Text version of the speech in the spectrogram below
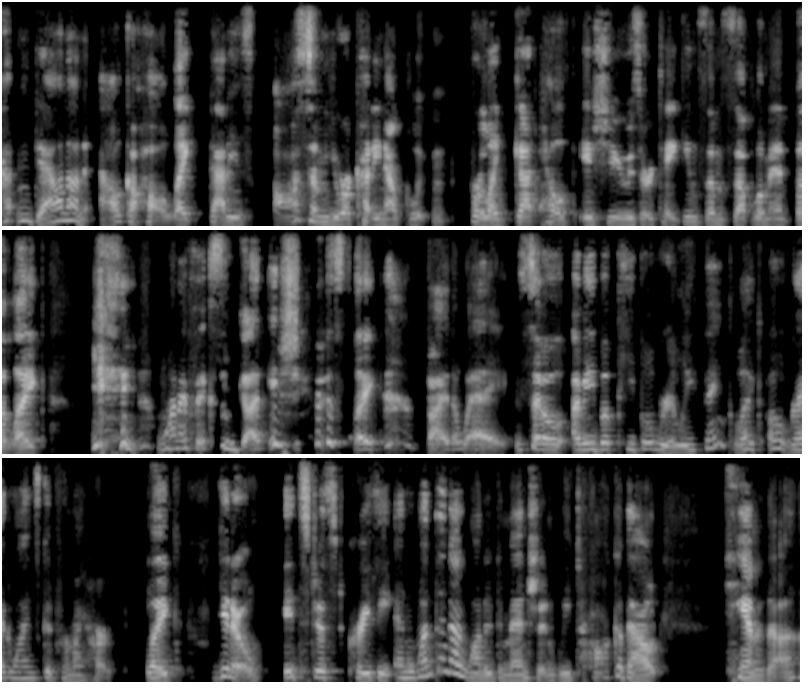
cutting down on alcohol. Like that is awesome. You are cutting out gluten for like gut health issues or taking some supplement, but like want to fix some gut issues like by the way. So i mean but people really think like oh red wine's good for my heart. Like you know it's just crazy. And one thing i wanted to mention we talk about canada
